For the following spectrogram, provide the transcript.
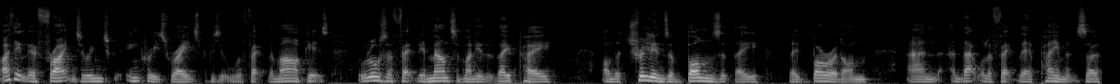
I think they're frightened to in- increase rates because it will affect the markets. It will also affect the amount of money that they pay on the trillions of bonds that they they borrowed on, and and that will affect their payments. So,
